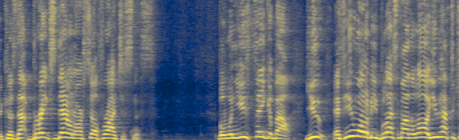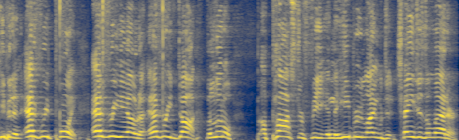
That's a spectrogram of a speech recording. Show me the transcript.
because that breaks down our self righteousness. But when you think about you, if you want to be blessed by the law, you have to keep it in every point, every iota, every dot, the little apostrophe in the Hebrew language that changes a letter.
